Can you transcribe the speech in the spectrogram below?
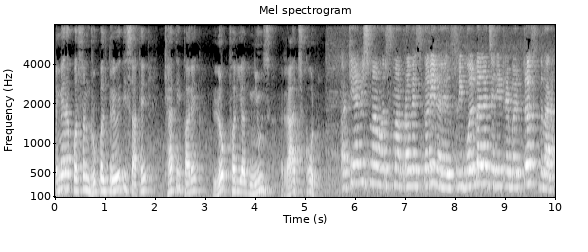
કેમેરા પર્સન રૂપલ ત્રિવેદી સાથે ખ્યાતિ પારેખ લોક ફરિયાદ ન્યૂઝ રાજકોટ. અઠ્યાવીસમા વર્ષમાં પ્રવેશ કરી રહેલ શ્રી બોલબાલા ચેરિટેબલ ટ્રસ્ટ દ્વારા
